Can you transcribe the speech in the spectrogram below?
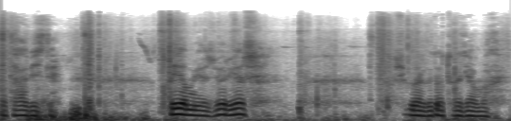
Hata bizde. Kıyamıyoruz, veriyoruz. Şu gölgede oturacağım bak.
